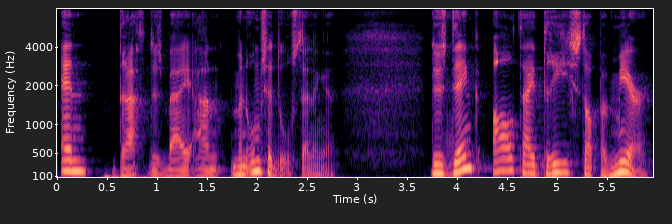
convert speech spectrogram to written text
En draagt het dus bij aan mijn omzetdoelstellingen. Dus denk altijd drie stappen meer.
